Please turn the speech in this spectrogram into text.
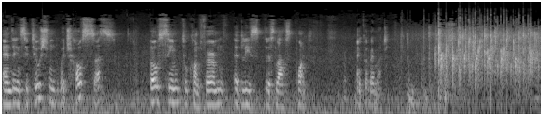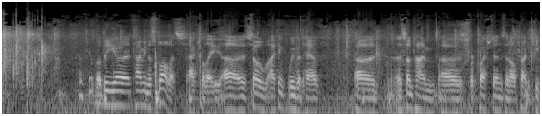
and the institution which hosts us both seem to confirm at least this last point. Thank you very much. Okay, well, the uh, timing is flawless, actually. Uh, so I think we would have uh, some time uh, for questions, and I'll try to keep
